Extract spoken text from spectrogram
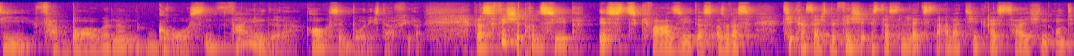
die verborgenen großen Feinde, auch symbolisch dafür. Das Fischeprinzip ist quasi das, also das Tierkreiszeichen der Fische ist das letzte aller Tierkreiszeichen und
